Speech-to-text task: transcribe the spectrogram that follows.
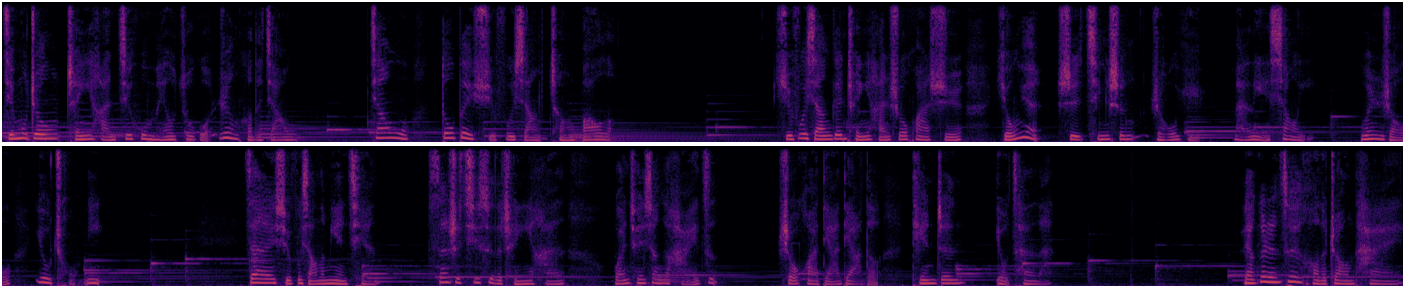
节目中，陈意涵几乎没有做过任何的家务，家务都被许富祥承包了。许富祥跟陈意涵说话时，永远是轻声柔语，满脸笑意，温柔又宠溺。在许富祥的面前，三十七岁的陈意涵完全像个孩子，说话嗲嗲的，天真又灿烂。两个人最好的状态，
